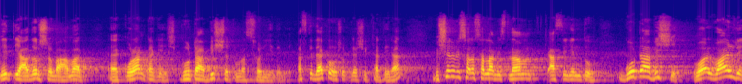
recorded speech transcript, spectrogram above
নীতি, আদর্শ বা আমার কোরআনটাকে গোটা বিশ্ব তোমরা ছড়িয়ে দেবে। আজকে দেখো, সুপ্রিয় শিক্ষার্থীরা বিশ্বনবী সাল্লাহ সাল্লাম ইসলাম আজকে কিন্তু গোটা বিশ্বে ওয়ার্ল্ড ওয়ার্ল্ডে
